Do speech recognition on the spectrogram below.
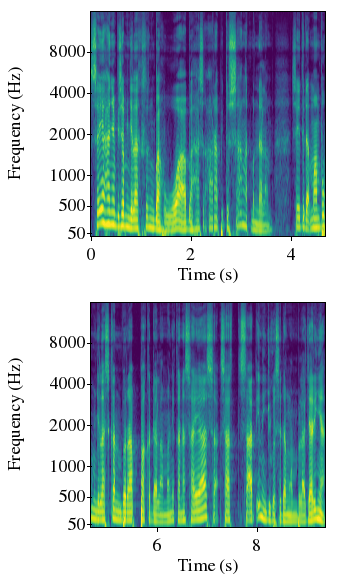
Saya hanya bisa menjelaskan bahwa bahasa Arab itu sangat mendalam. Saya tidak mampu menjelaskan berapa kedalamannya karena saya saat, ini juga sedang mempelajarinya.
